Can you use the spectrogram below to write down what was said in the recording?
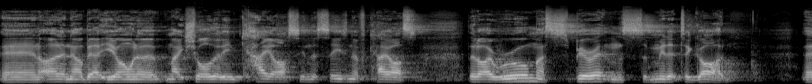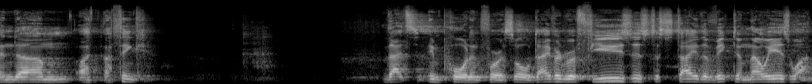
And I don't know about you, I want to make sure that in chaos, in the season of chaos, that I rule my spirit and submit it to God. And um, I, I think that's important for us all. David refuses to stay the victim, though he is one.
